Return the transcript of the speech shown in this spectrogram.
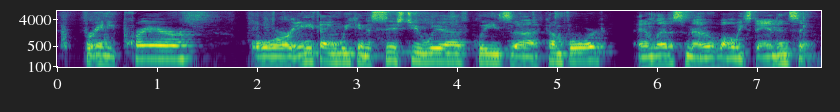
for any prayer or anything we can assist you with please uh, come forward and let us know while we stand and sing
